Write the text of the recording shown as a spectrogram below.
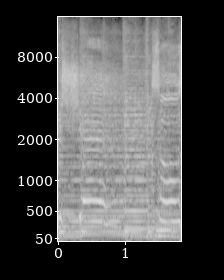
to share. So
